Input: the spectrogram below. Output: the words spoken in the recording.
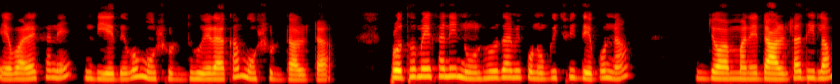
এবার এখানে দিয়ে দেব মুসুর, ধুয়ে রাখা মুসুর ডালটা। প্রথমে এখানে নুন, হলুদ আমি কোনো কিছুই দেব না। জ মানে ডালটা দিলাম।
